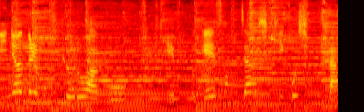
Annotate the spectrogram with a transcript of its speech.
2년을 목표로 하고 예쁘게 성장시키고 싶다.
